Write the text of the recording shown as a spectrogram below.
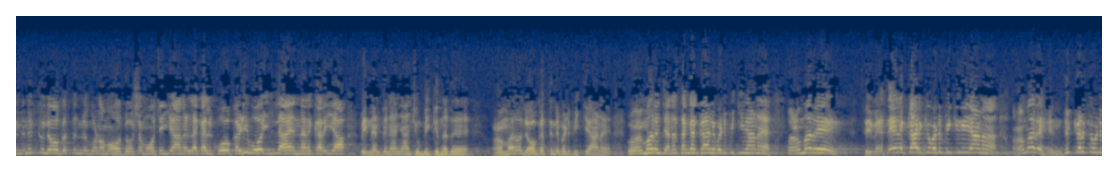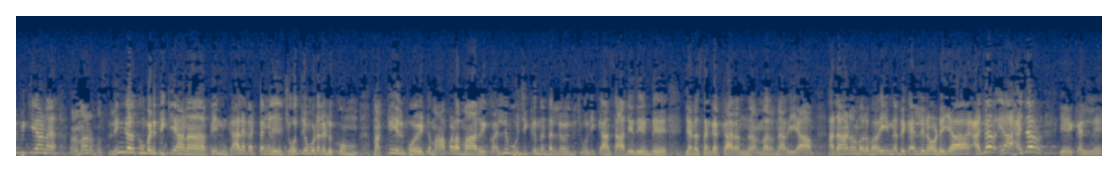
നിനക്ക് ലോകത്തിന് ഗുണമോ ദോഷമോ ചെയ്യാനുള്ള കൽപ്പോ കഴിവോ ഇല്ല എന്ന് എനിക്കറിയാം. പിന്നെന്തിനാ ഞാൻ ചുംബിക്കുന്നത്? ഉമർ ലോകത്തിന് പഠിപ്പിക്കുകയാണ്. ഉമർ ജനസംഘക്കാര് പഠിപ്പിക്കുകയാണ്. ഉമർ ശിവസേനക്കാർക്ക് പഠിപ്പിക്കുകയാണ് ഉമർ ഹിന്ദുക്കൾക്ക് പഠിപ്പിക്കുകയാണ് ഉമർ മുസ്ലിംകൾക്കും പഠിപ്പിക്കുകയാണ്. പിൻ കാലഘട്ടങ്ങളിൽ ചോദ്യം ഉടലെടുക്കും. മക്കയിൽ പോയിട്ട് മാപ്പളമാർ കല്ല് പൂജിക്കുന്നുണ്ടല്ലോ എന്ന് ചോദിക്കാൻ സാധ്യതയുണ്ട്. ജനസംഘക്കാരെന്ന് ഉമറിനറിയാം. അതാണ് ഉമർ പറയുന്നത് കല്ലിനോട്. യാ ഹജർ യാ ഹജർ. ഏ കല്ല്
